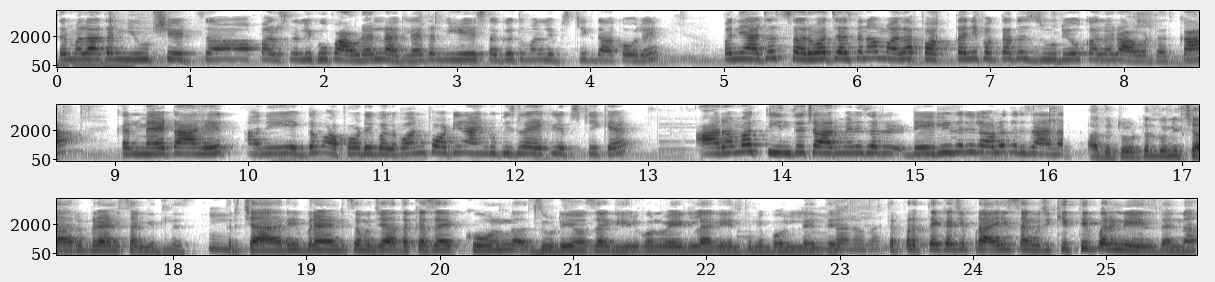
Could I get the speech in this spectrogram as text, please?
तर मला आता न्यूड शेडचा पर्सनली खूप आवडायला लागलाय तर मी हे सगळं तुम्हाला लिपस्टिक दाखवलंय. पण याच्यात सर्वात जास्त ना मला फक्त आणि फक्त आता जुडिओ कलर आवडतात. का? कारण मॅट आहेत आणि एकदम अफोर्डेबल वन फॉर्टी नाईन रुपीजला एक लिपस्टिक आहे. आरामात तीन ते चार महिने जर डेली जरी लावलं तरी जाणार. आता टोटल तुम्ही चार ब्रँड सांगितले. तर चारही ब्रँडचं म्हणजे आता कसं आहे कोण झुडिओचा घेईल कोण वेगळा घेईल तुम्ही बोलले ते. तर प्रत्येकाची प्राइस सांग म्हणजे कितीपर्यंत येईल त्यांना?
